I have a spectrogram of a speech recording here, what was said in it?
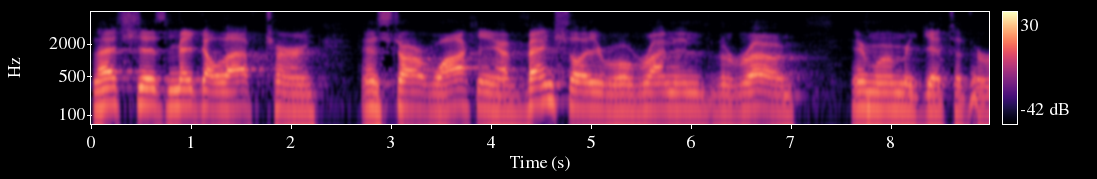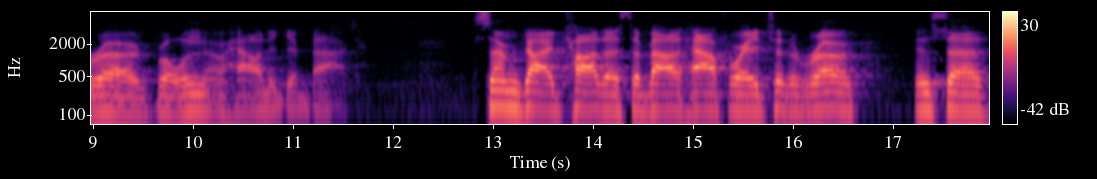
Let's just make a left turn and start walking. Eventually, we'll run into the road. And when we get to the road, we'll know how to get back. Some guy caught us about halfway to the road and said,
